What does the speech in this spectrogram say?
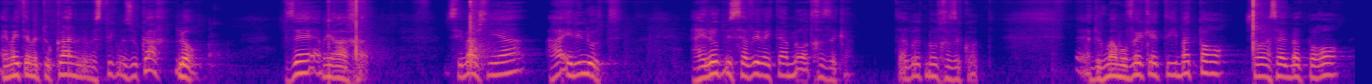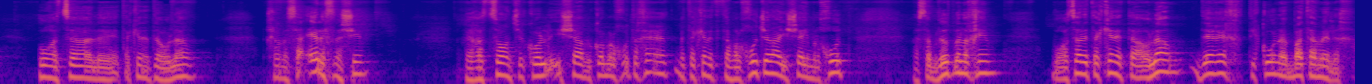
האם היית מתוקן ומספיק מזוכח? לא. זה אמירה אחת. סיבה שנייה, האלילות. האלילות מסביב הייתה מאוד חזקה, תרבויות מאוד חזקות. הדוגמה המובהקת היא בת פרעה. סורן עשה את בת פרעה, הוא רצה לתקן את העולם, לכן הוא עשה אלף נשים, ורצון שכל אישה וכל מלכות אחרת מתקנת את המלכות שלה, אישה היא מלכות, עשה בנות מלכים, והוא רצה לתקן את העולם דרך תיקון בת המלך.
